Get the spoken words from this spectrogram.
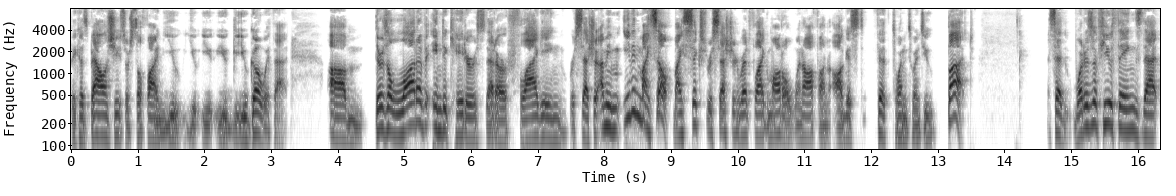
because balance sheets are still fine, you you you you you go with that. Um, there's a lot of indicators that are flagging recession. I mean, even myself, my sixth recession red flag model went off on August 5th, 2022. But I said, what is a few things that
